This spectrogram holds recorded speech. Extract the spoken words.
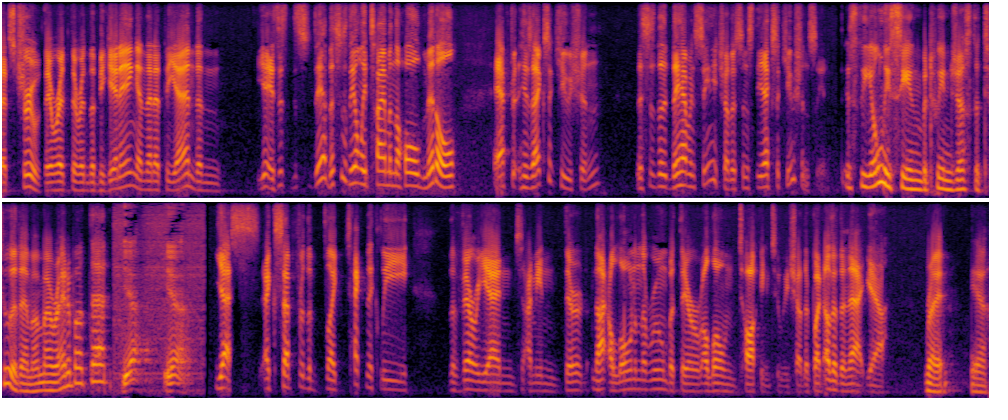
That's true. They were at, they were in the beginning and then at the end, and yeah, is this, this yeah? This is the only time in the whole middle after his execution. This is the they haven't seen each other since the execution scene. It's the only scene between just the two of them. Am I right about that? Yeah, yeah. Yes, except for the like technically the very end. I mean, they're not alone in the room, but they're alone talking to each other. But other than that, yeah. Right. Yeah.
